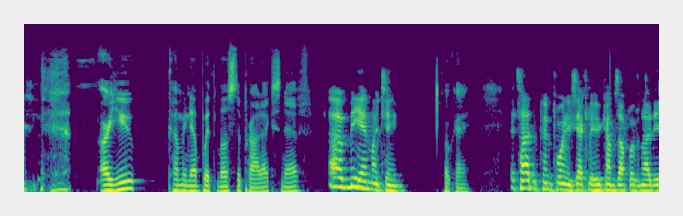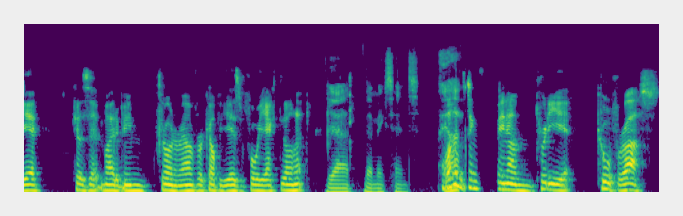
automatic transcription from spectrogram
Are you coming up with most of the products, Nev? Uh, me and my team. Okay. It's hard to pinpoint exactly who comes up with an idea because it might have been thrown around for a couple of years before we acted on it. Yeah, that makes sense. One of the things that's been um, pretty cool for us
